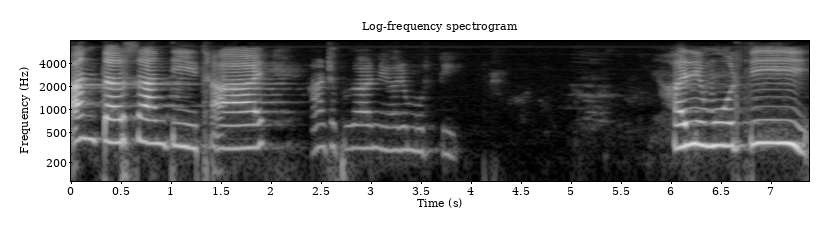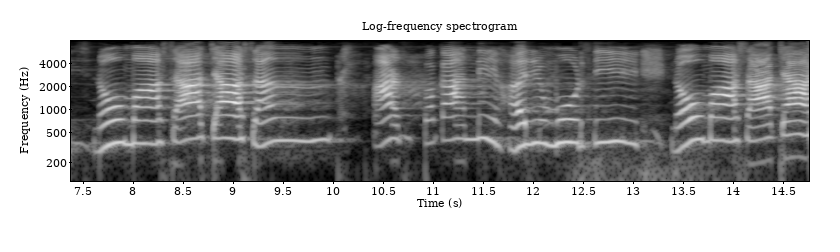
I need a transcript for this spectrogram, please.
અંતર શાંતિ થાય. આઠ પ્રકારની હરિમૂર્તિ. હરિમૂર્તિ નવમાં સાચા સંત. આઠ પ્રકારની હરિમૂર્તિ. નવમાં સાચા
